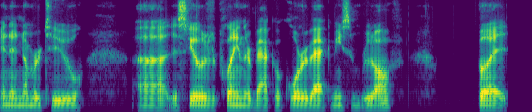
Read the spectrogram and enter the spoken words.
And then number two, uh, the Steelers are playing their backup quarterback, Mason Rudolph. But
